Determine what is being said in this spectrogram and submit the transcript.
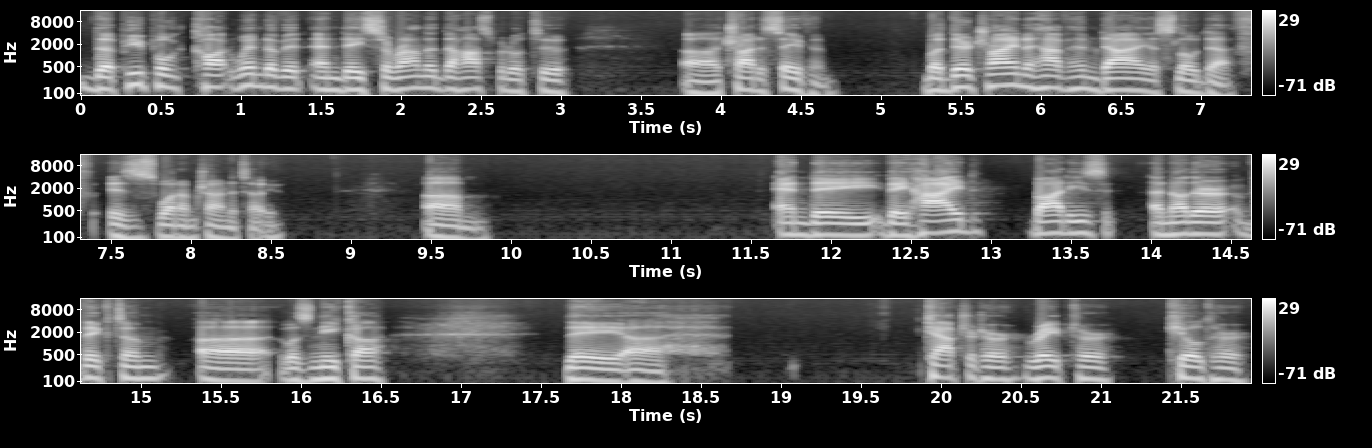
the people caught wind of it and they surrounded the hospital to uh, try to save him. But they're trying to have him die a slow death, is what I'm trying to tell you. Um, and they they hide bodies. Another victim uh, was Nika. They uh, captured her, raped her, killed her,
